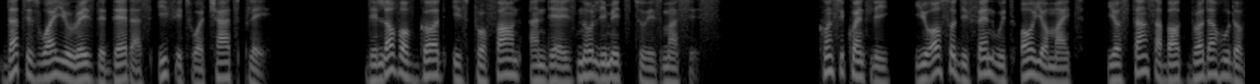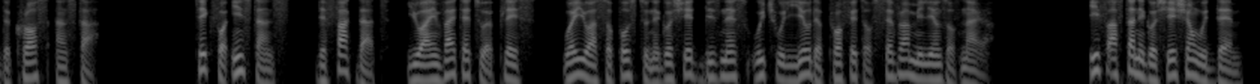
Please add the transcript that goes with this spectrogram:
That is why you raise the dead as if it were child's play. The love of God is profound and there is no limit to his mercies. Consequently, you also defend with all your might your stance about brotherhood of the cross and star. Take for instance, the fact that you are invited to a place where you are supposed to negotiate business which will yield a profit of several millions of naira. If after negotiation with them,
